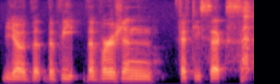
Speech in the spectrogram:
you know the the v, the version 56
